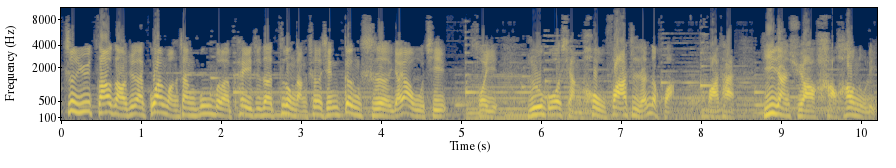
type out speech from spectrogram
至于早早就在官网上公布了配置的自动挡车型，更是遥遥无期。所以，如果想后发制人的话，华泰依然需要好好努力。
